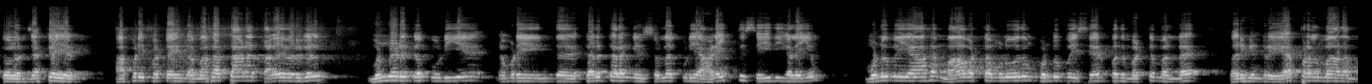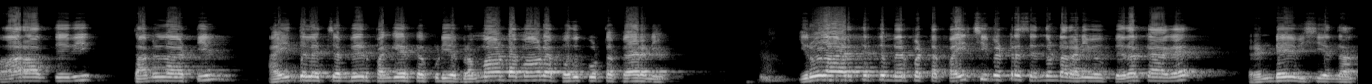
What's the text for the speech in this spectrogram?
தோழர் ஜக்கையன். அப்படிப்பட்ட இந்த மகத்தான தலைவர்கள் முன்னெடுக்கக்கூடிய நம்முடைய இந்த கருத்தரங்கில் சொல்லக்கூடிய அனைத்து செய்திகளையும் முழுமையாக மாவட்டம் முழுவதும் கொண்டு போய் சேர்ப்பது மட்டுமல்ல வருகின்ற ஏப்ரல் மாதம் ஆறாம் தேதி தமிழ்நாட்டில் ஐந்து லட்சம் பேர் பங்கேற்கக்கூடிய பிரம்மாண்டமான பொதுக்கூட்ட பேரணி. இருபதாயிரத்திற்கும் மேற்பட்ட பயிற்சி பெற்ற செந்தொண்டர் அணிவகுப்பு. எதற்காக? ரெண்டே விஷயம்தான்.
